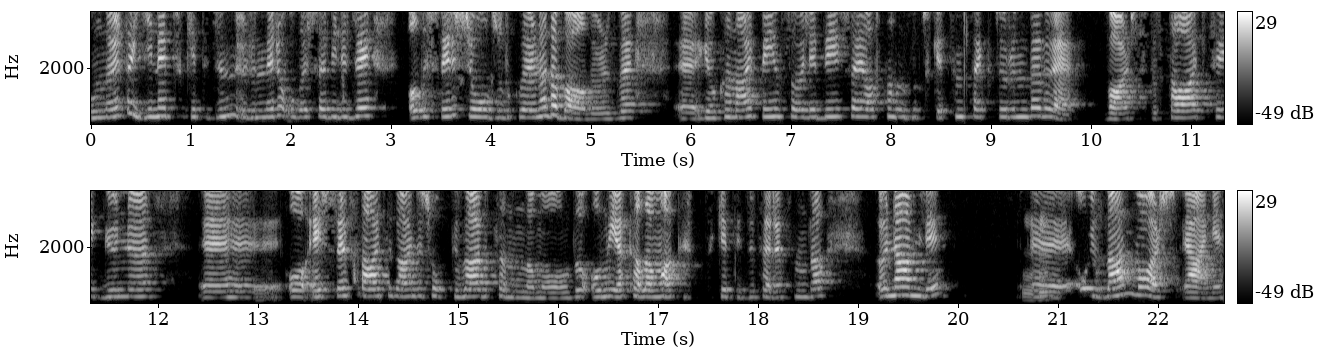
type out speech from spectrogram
Bunları da yine tüketicinin ürünlere ulaşabileceği alışveriş yolculuklarına da bağlıyoruz ve e, Gökhan Alp Bey'in söylediği şey aslında hızlı tüketim sektöründe de var. İşte saati, günü, e, o eşref saati bence çok güzel bir tanımlama oldu. Onu yakalamak tüketici tarafında önemli. Hı hı. E, o yüzden var yani.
